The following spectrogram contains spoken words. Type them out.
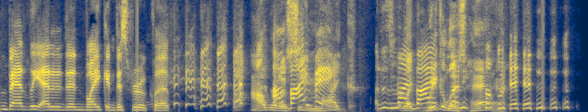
badly edited Mike and Disparu clip? I, I want I'm to see. Mike. This is my like, vibe. wiggle his Bunny hair.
